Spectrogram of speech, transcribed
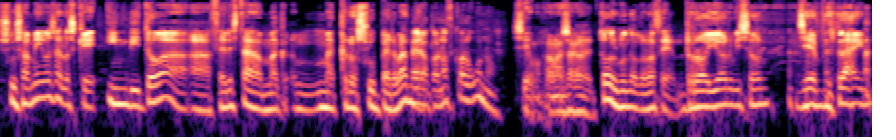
sus amigos a los que invitó a, a hacer esta mac- macro super banda. Pero conozco alguno. Sí, vamos a- todo el mundo conoce. Roy Orbison, Jeff Lynne,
